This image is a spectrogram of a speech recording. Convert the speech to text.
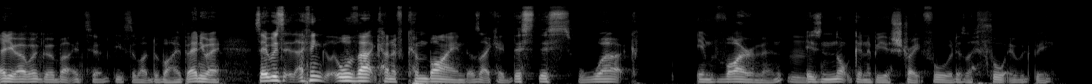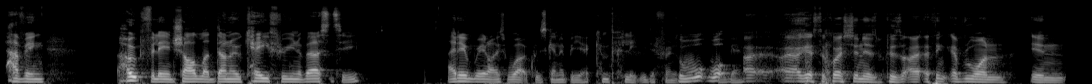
Anyway, I won't go about into details about Dubai, but anyway, so it was. I think all that kind of combined. I was like, okay, this this work environment mm. is not going to be as straightforward as I thought it would be. Having hopefully, inshallah, done okay through university, I didn't realize work was going to be a completely different. So what? what. I, I guess the question is because I, I think everyone in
